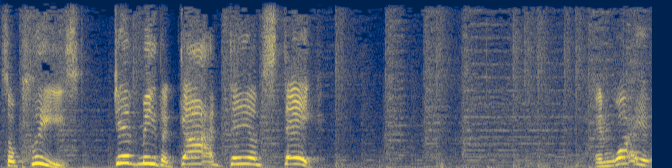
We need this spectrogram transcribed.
So please, give me the goddamn steak. And why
